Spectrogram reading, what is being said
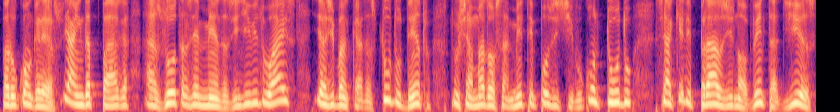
para o Congresso e ainda paga as outras emendas individuais e as de bancadas, tudo dentro do chamado orçamento impositivo. Contudo, sem aquele prazo de 90 dias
